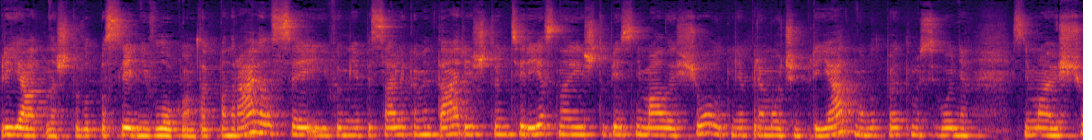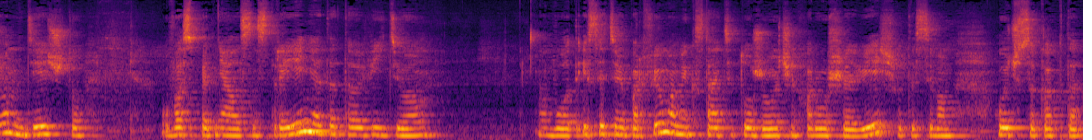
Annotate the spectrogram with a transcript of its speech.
приятно, что вот последний влог вам так понравился, и вы мне писали комментарии, что интересно, и чтобы я снимала еще. Вот мне прям очень приятно. Вот поэтому сегодня снимаю еще. Надеюсь, что у вас поднялось настроение от этого видео. Вот. И с этими парфюмами, кстати, тоже очень хорошая вещь. Вот если вам хочется как-то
